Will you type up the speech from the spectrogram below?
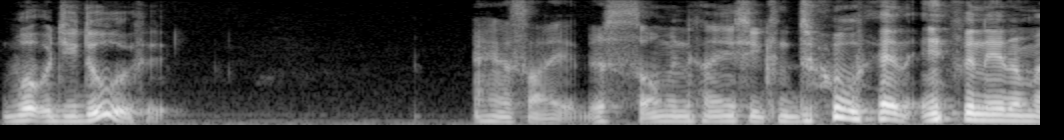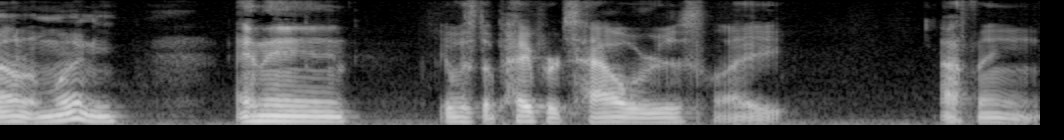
what would you do with it? And it's like there's so many things you can do with an infinite amount of money. And then it was the paper towers, like I think,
